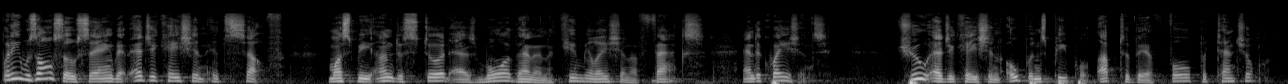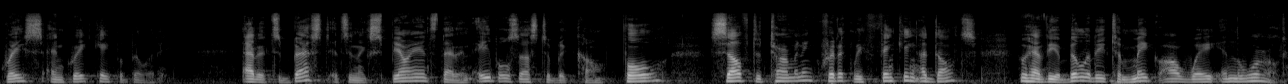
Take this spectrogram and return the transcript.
But he was also saying that education itself must be understood as more than an accumulation of facts and equations. True education opens people up to their full potential, grace, and great capability. At its best, it's an experience that enables us to become full, self-determining, critically thinking adults who have the ability to make our way in the world.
